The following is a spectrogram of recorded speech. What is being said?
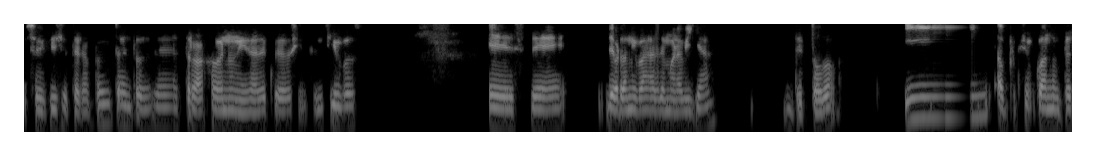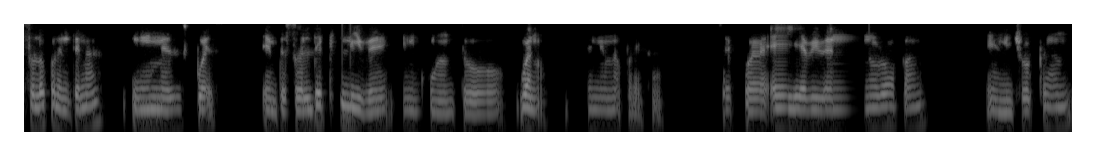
soy fisioterapeuta, entonces trabajaba en unidad de cuidados intensivos. Este, de verdad me iba de maravilla, de todo. Y cuando empezó la cuarentena, un mes después, empezó el declive en cuanto, bueno, tenía una pareja, se fue, ella vive en Europa, en Michoacán,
